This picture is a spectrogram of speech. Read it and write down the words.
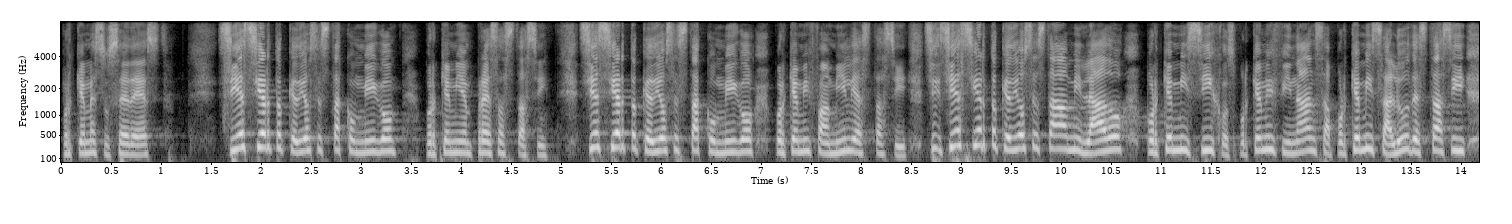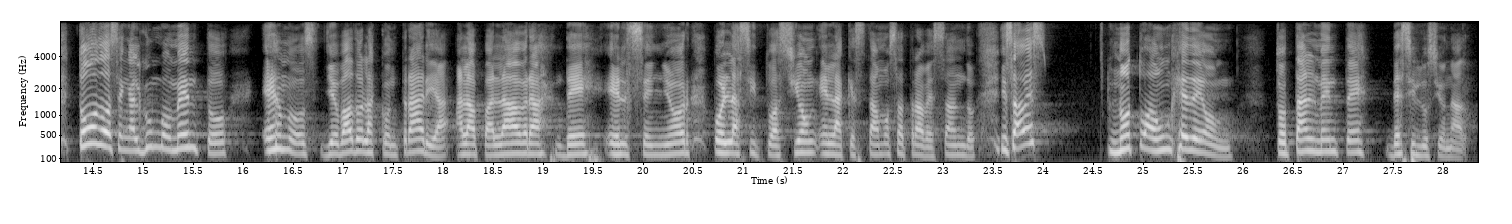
¿por qué me sucede esto? Si es cierto que Dios está conmigo, ¿por qué mi empresa está así? Si es cierto que Dios está conmigo, ¿por qué mi familia está así? Si, es cierto que Dios está a mi lado, ¿por qué mis hijos? ¿Por qué mi finanza? ¿Por qué mi salud está así? Todos en algún momento hemos llevado la contraria a la palabra de el Señor por la situación en la que estamos atravesando. Y sabes, noto a un Gedeón totalmente desilusionado.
